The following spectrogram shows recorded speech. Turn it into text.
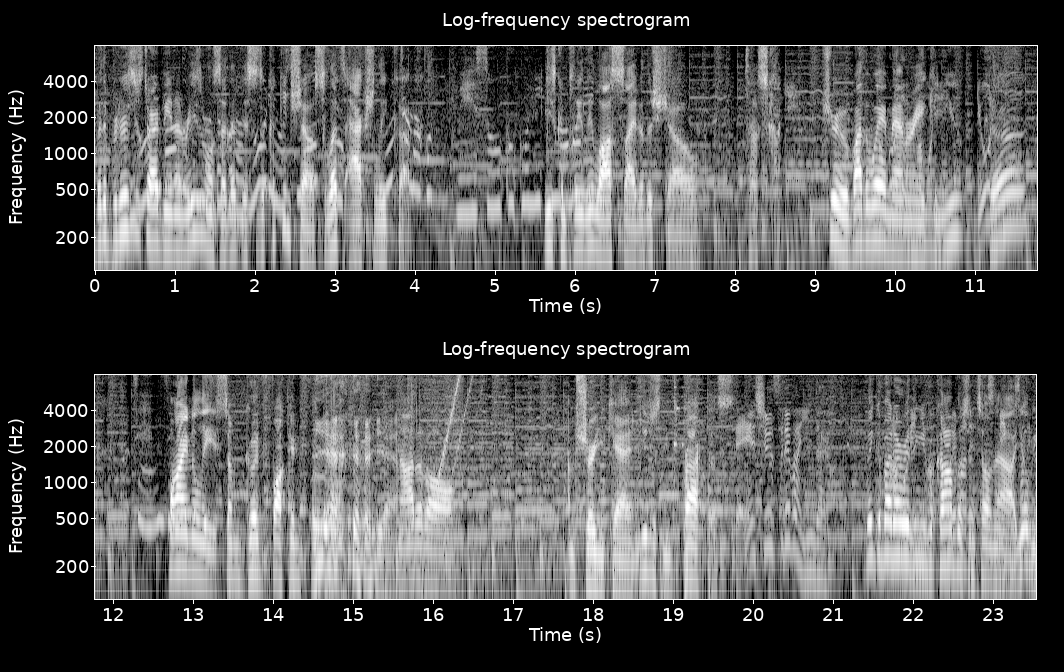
But the producer started being unreasonable and said that this is a cooking show, so let's actually cook. He's completely lost sight of the show true. By the way, Mamori, can you cook? Finally, some good fucking food. Yeah, yeah. Not at all. I'm sure you can. You just need to practice. Think about everything you've accomplished until now. You'll be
